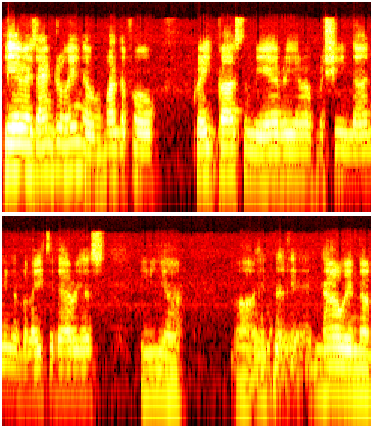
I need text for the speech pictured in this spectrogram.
Here is Andrew Ng, a wonderful great person in the area of machine learning and related areas. He uh, uh, now in uh,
